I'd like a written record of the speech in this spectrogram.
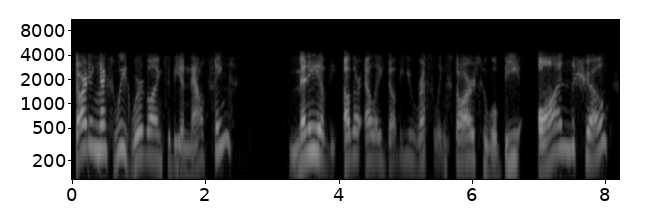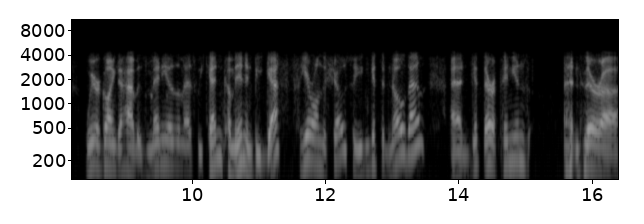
starting next week, we're going to be announcing many of the other LAW wrestling stars who will be on the show. We are going to have as many of them as we can come in and be guests here on the show so you can get to know them and get their opinions and their uh,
